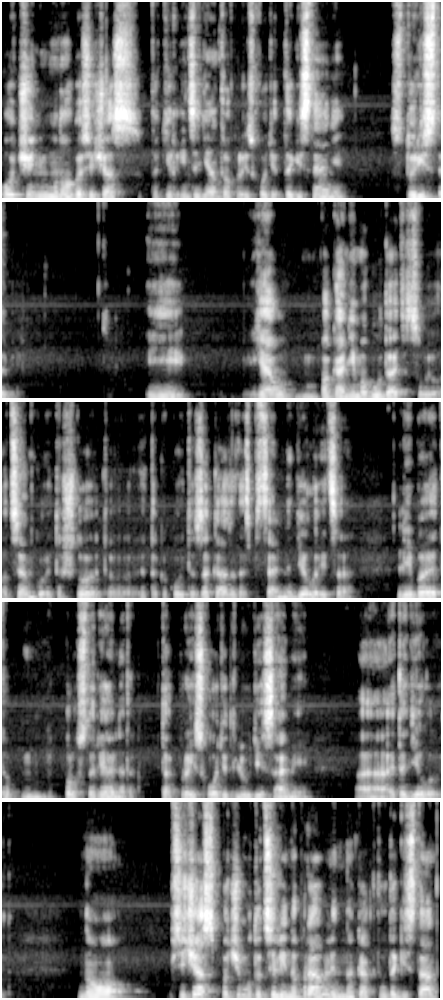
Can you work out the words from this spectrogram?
Очень много сейчас таких инцидентов происходит в Дагестане с туристами. И я пока не могу дать свою оценку, это что, это, это какой-то заказ, это специально делается либо это просто реально так, так происходит, люди сами а, это делают. Но сейчас почему-то целенаправленно как-то Дагестан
